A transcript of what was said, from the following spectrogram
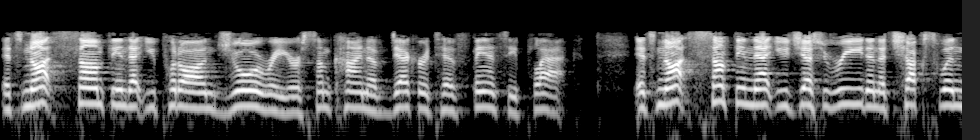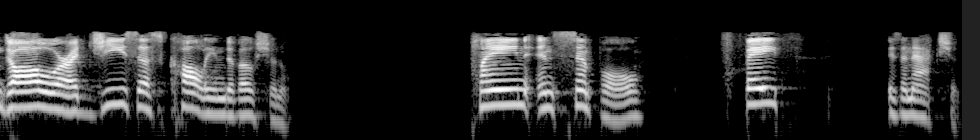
It's not something that you put on jewelry or some kind of decorative fancy plaque. It's not something that you just read in a Chuck Swindoll or a Jesus calling devotional. Plain and simple, faith is an action.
